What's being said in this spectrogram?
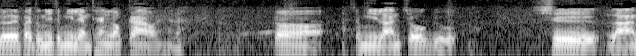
เลยไปตรงนี้จะมีแหลมแท่นล็อกเก้าเห็นไหมก็จะมีร้านโจ๊กอยู่ ชื่อร้าน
